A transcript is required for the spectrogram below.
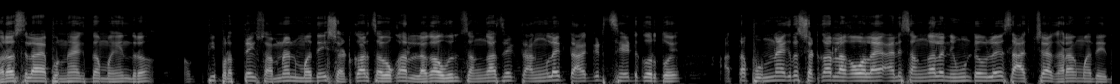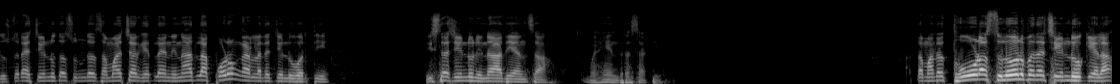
बरसलाय पुन्हा एकदा महेंद्र. अगदी प्रत्येक सामन्यांमध्ये षटकार चौकार लगावून संघाचं एक चांगलं एक टार्गेट सेट करतोय. आता पुन्हा एकदा षटकार आहे आणि संघाला नेऊन ठेवलंय सातच्या घरामध्ये. दुसऱ्या चेंडूचा सुंदर समाचार घेतलाय. निनादला पडून काढला त्या चेंडूवरती. तिसरा चेंडू निनाद यांचा महेंद्रसाठी. आता मात्र थोडा स्लोर चेंडू केला.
